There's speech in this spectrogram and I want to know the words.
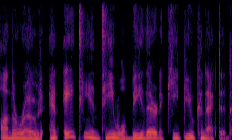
on the road and AT&T will be there to keep you connected.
